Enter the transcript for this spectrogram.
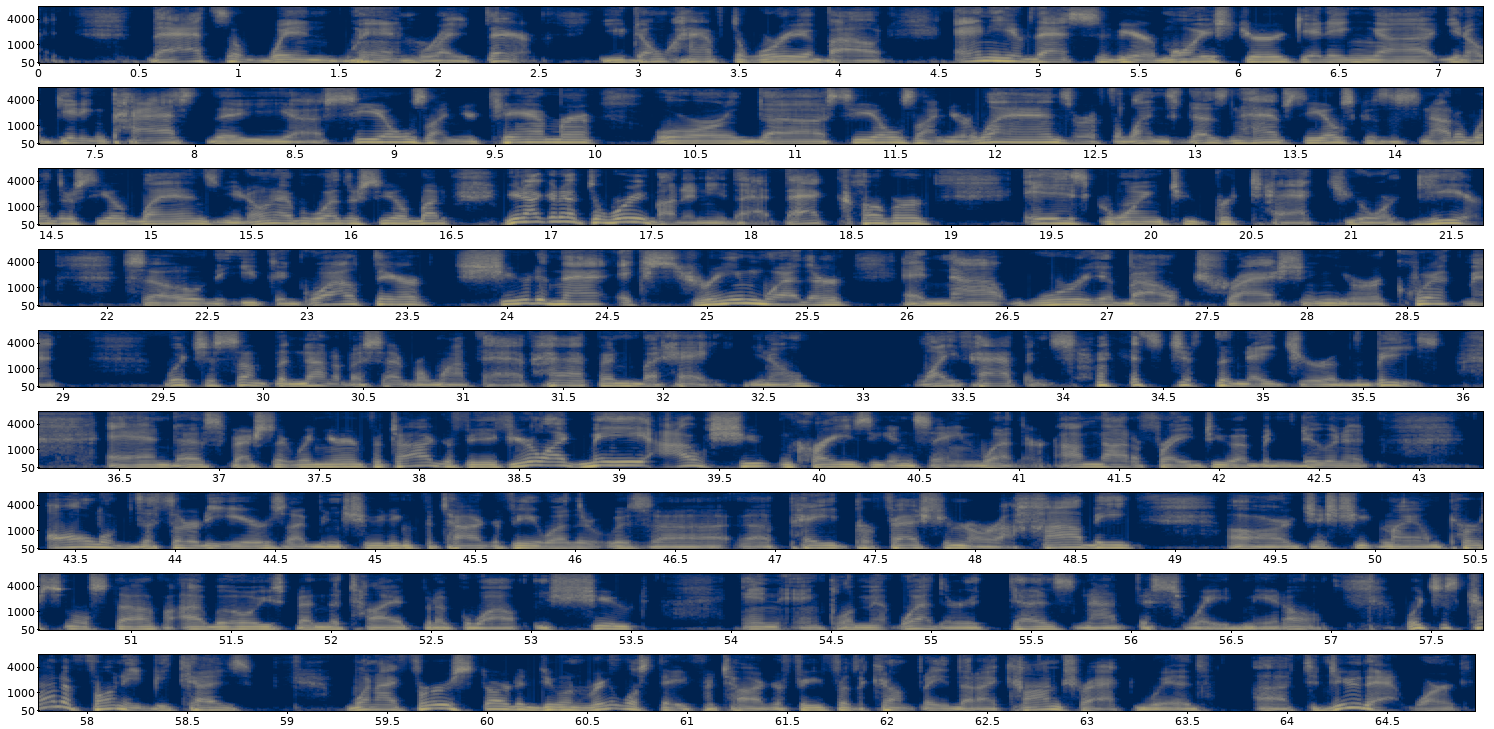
That's a win win right there. You don't have to worry about any of that severe moisture getting, uh, you know, getting past the uh, seals on your camera or the seals on your lens, or if the lens doesn't have seals because it's not a weather sealed lens and you don't have a weather sealed body, you're not going to have to worry about any of that. That cover is going to protect your gear so that you can go out there, shoot in that extreme weather, and not worry about trashing your equipment which is something none of us ever want to have happen. But hey, you know, life happens. it's just the nature of the beast. And especially when you're in photography, if you're like me, I'll shoot in crazy, insane weather. I'm not afraid to. I've been doing it all of the 30 years I've been shooting photography, whether it was a, a, paid profession or a hobby or just shooting my own personal stuff, I've always been the type to go out and shoot in inclement weather. It does not dissuade me at all, which is kind of funny because when I first started doing real estate photography for the company that I contract with uh, to do that work,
